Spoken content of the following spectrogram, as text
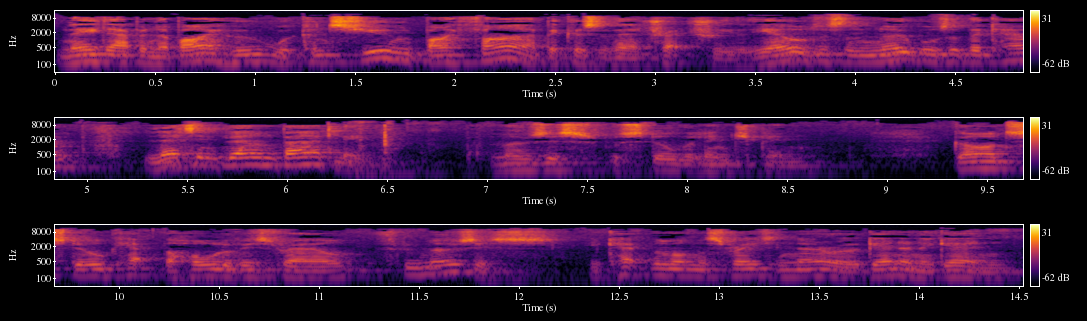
Nadab and Abihu were consumed by fire because of their treachery. The elders and nobles of the camp let him down badly. But Moses was still the linchpin. God still kept the whole of Israel through Moses. He kept them on the straight and narrow again and again.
